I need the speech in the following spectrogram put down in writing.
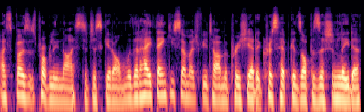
I suppose it's probably nice to just get on with it. Hey, thank you so much for your time. Appreciate it. Chris Hipkins, opposition leader.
